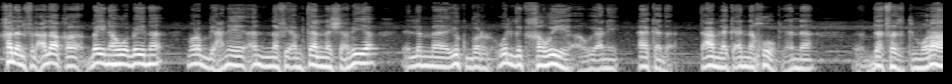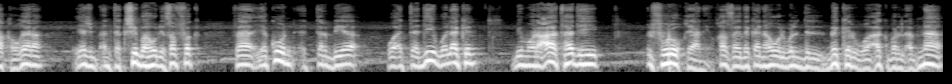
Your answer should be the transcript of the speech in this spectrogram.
خلل في العلاقة بينه وبين مربي. إحنا عندنا في أمثالنا الشعبية لما يكبر ولدك خويه أو يعني هكذا تعامله كأنه أخوك لأن بدأت فترة المراهقة وغيرها يجب أن تكسبه لصفك فيكون التربية والتأديب ولكن بمراعاة هذه الفروق يعني خاصة إذا كان هو الولد البكر وأكبر الأبناء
